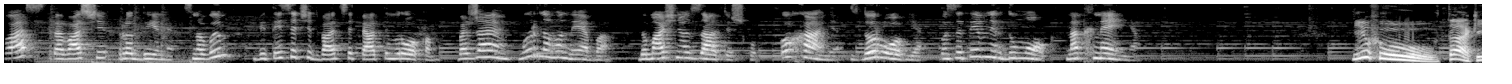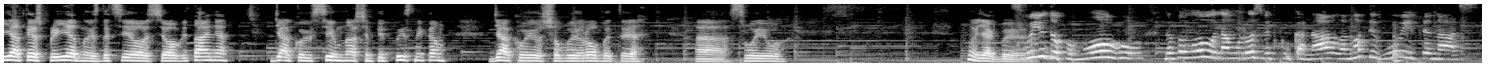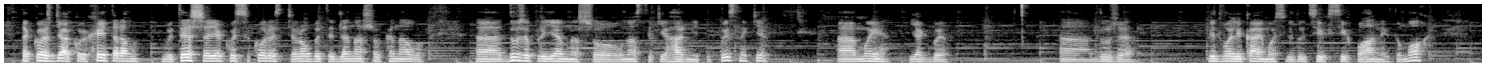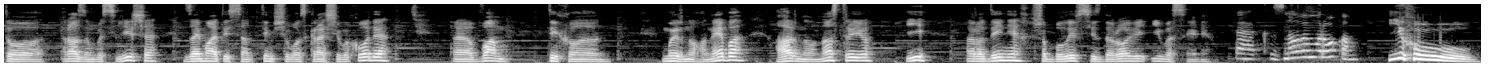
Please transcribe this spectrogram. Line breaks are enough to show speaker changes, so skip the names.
вас та ваші родини з новим 2025 роком. Бажаємо мирного неба, домашнього затишку, кохання, здоров'я, позитивних думок, натхнення.
Юху! Так, і я теж приєднуюсь до цього всього вітання. Дякую всім нашим підписникам. Дякую, що ви робите е, свою. Ну, якби
Свою допомогу, допомогу нам у розвитку каналу, мотивуєте нас.
також дякую хейтерам. Ви теж якусь користь робите для нашого каналу. Е, дуже приємно, що у нас такі гарні підписники. Е, ми якби е, дуже відволікаємось від усіх всіх поганих думок, то разом веселіше. Займайтеся тим, що у вас краще виходить. Е, Вам тихо, мирного неба, гарного настрою і родині, щоб були всі здорові і веселі.
Так, з Новим роком!
Юху!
